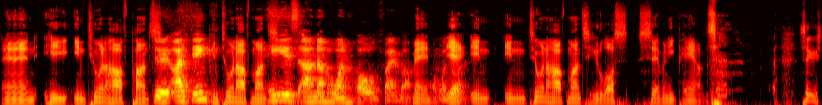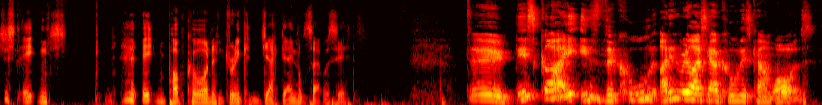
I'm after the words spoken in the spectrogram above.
And he, in two and a half punts, Dude, I think in two and a half months, he is our number one Hall of Famer. Man, Oh yeah, God. in in two and a half months he lost seventy pounds. so he was just eating eating popcorn and drinking Jack Daniels. That was it. Dude, this guy is the cool. I didn't realize how cool this cunt was.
